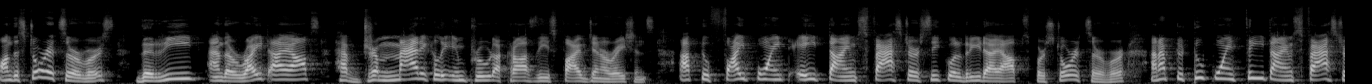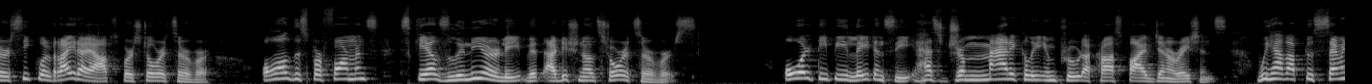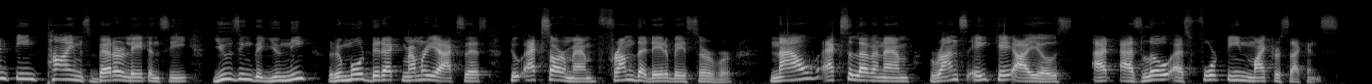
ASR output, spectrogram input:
On the storage servers, the read and the write IOPS have dramatically improved across these five generations, up to 5.8 times faster SQL read IOPS per storage server and up to 2.3 times faster SQL write IOPS per storage server. All this performance scales linearly with additional storage servers. OLTP latency has dramatically improved across five generations. We have up to 17 times better latency using the unique remote direct memory access to XRMEM from the database server. Now, X11M runs 8K IOs at as low as 14 microseconds.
